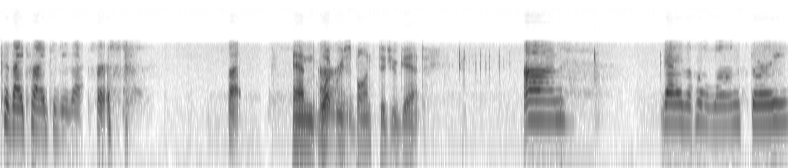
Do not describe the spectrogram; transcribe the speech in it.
because I tried to do that first, but And what Um, response did you get? um, that is a whole long story.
